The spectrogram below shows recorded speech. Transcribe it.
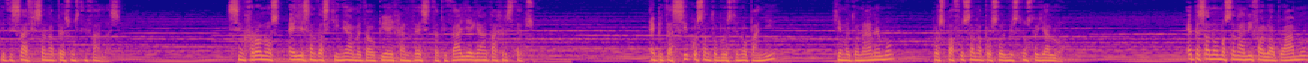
και τις άφησαν να πέσουν στη θάλασσα. Συγχρόνως έλυσαν τα σκηνιά με τα οποία είχαν δέσει τα πιδάλια για να τα χρηστέψουν. Έπειτα σήκωσαν τον μπροστινό πανί και με τον άνεμο προσπαθούσαν να προσορμιστούν στο γυαλό. Έπεσαν όμως έναν ύφαλο από άμμο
